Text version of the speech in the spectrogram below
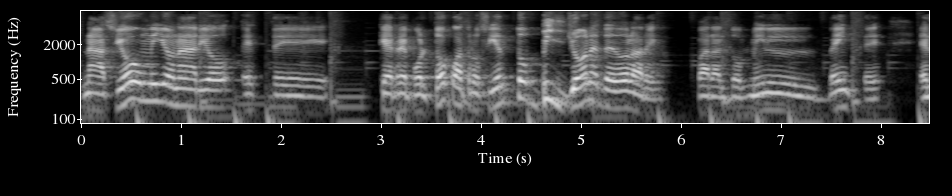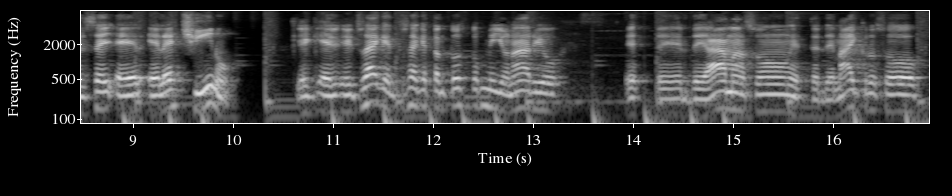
Nació un millonario este, que reportó 400 billones de dólares para el 2020. Él, él, es chino. ¿Tú, sabes que, sabes que están todos estos millonarios, este, el de Amazon, este, el de Microsoft,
